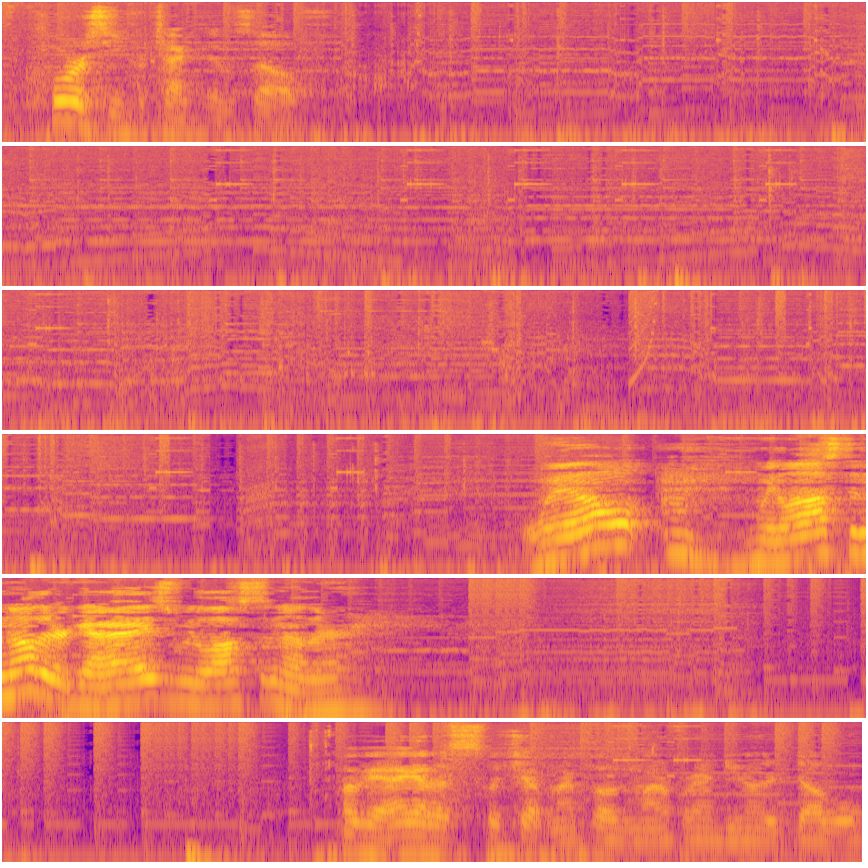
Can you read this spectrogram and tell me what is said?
Of course he protected himself. Well, we lost another, guys. We lost another. Okay, I gotta switch up my Pokemon if we're gonna do another double.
